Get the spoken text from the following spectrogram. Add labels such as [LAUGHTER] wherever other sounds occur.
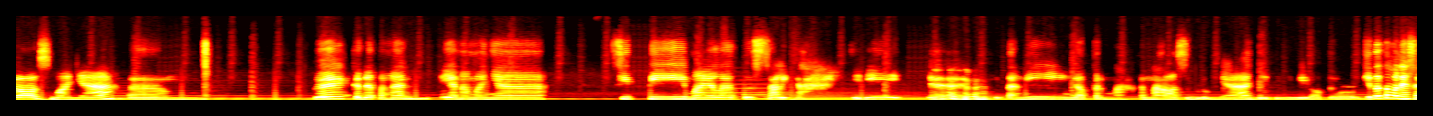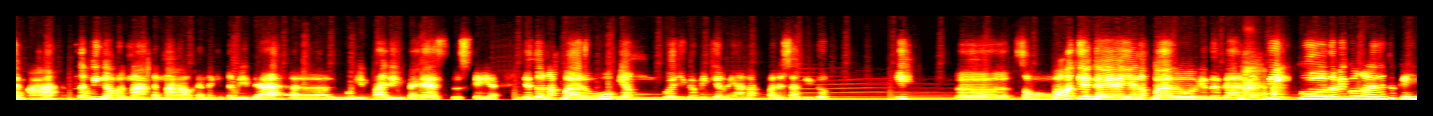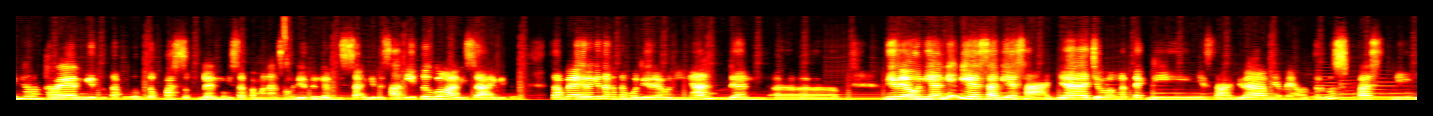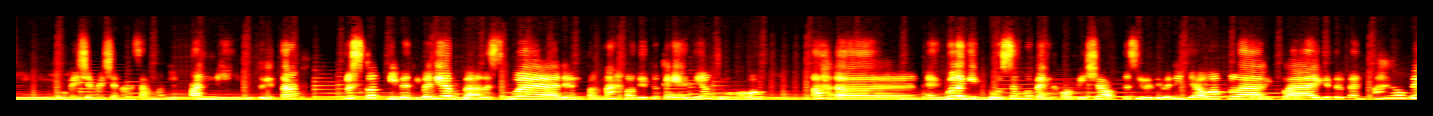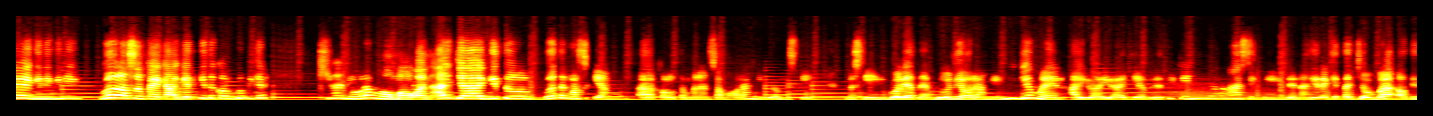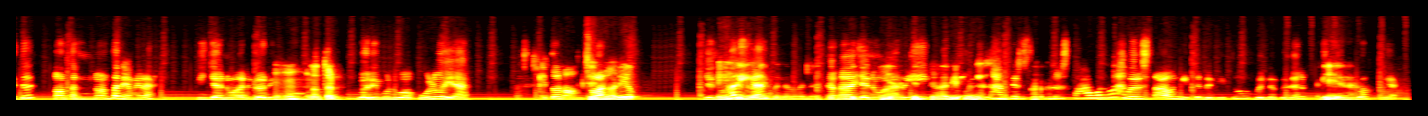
Halo semuanya, um, gue kedatangan ya namanya Siti Mailatus Salikah. Jadi ya, [LAUGHS] kita nih nggak pernah kenal sebelumnya. Jadi waktu kita teman SMA, tapi nggak pernah kenal karena kita beda. Uh, gue IPA di IPS, terus kayak dia tuh anak baru yang gue juga mikir nih anak pada saat itu, ih uh, songong banget ya gayanya anak baru gitu kan. [LAUGHS] Tapi cool tapi gue ngeliatnya tuh kayaknya ini orang keren gitu. Tapi untuk masuk dan bisa temenan sama dia tuh nggak bisa gitu. Saat itu gue nggak bisa gitu. Sampai akhirnya kita ketemu di reunian dan uh, di reunian ini biasa-biasa aja. Cuma ngetek di Instagram ya Mel terus pas di mention mentionan sama Ipan di Twitter terus kok tiba-tiba dia bales gue dan pernah waktu itu kayak dia cuma ngomong ah uh, eh gue lagi bosan gue pengen ke coffee shop. Terus tiba-tiba dia jawab lah reply gitu kan. Ayo be gini-gini. Gue langsung kayak kaget gitu kan gue mikir kira nih orang mau mauan aja gitu. Gue termasuk yang uh, kalau temenan sama orang juga mesti mesti gue lihat-lihat dulu nih orang. Ini dia main ayu-ayu aja. Berarti kayaknya ini orang asik nih. Dan akhirnya kita coba waktu itu nonton nonton ya Mel ya? di Januari 2000 mm, nonton. 2020 ya. Itu nonton. Januari Januari, eh, Januari kan? Bener-bener. Uh, Januari. Ya, Januari bener. hampir baru setahun lah, baru setahun gitu. Dan itu bener-bener bikin yeah. gue kayak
